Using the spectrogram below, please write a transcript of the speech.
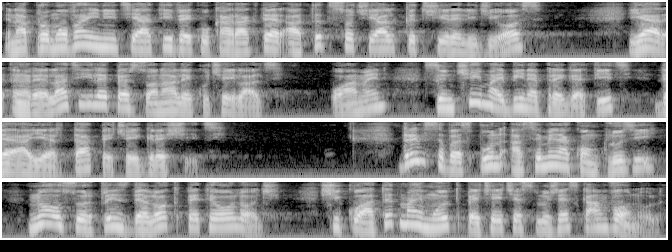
în a promova inițiative cu caracter atât social cât și religios, iar în relațiile personale cu ceilalți oameni sunt cei mai bine pregătiți de a ierta pe cei greșiți. Drept să vă spun, asemenea concluzii nu au surprins deloc pe teologi și cu atât mai mult pe cei ce slujesc amvonul.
